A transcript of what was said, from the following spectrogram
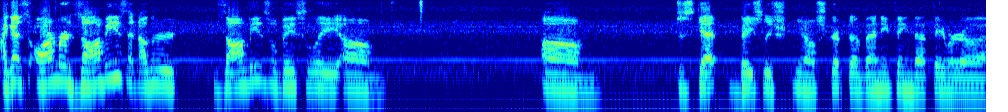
I guess armored zombies and other zombies will basically um um just get basically you know stripped of anything that they were uh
